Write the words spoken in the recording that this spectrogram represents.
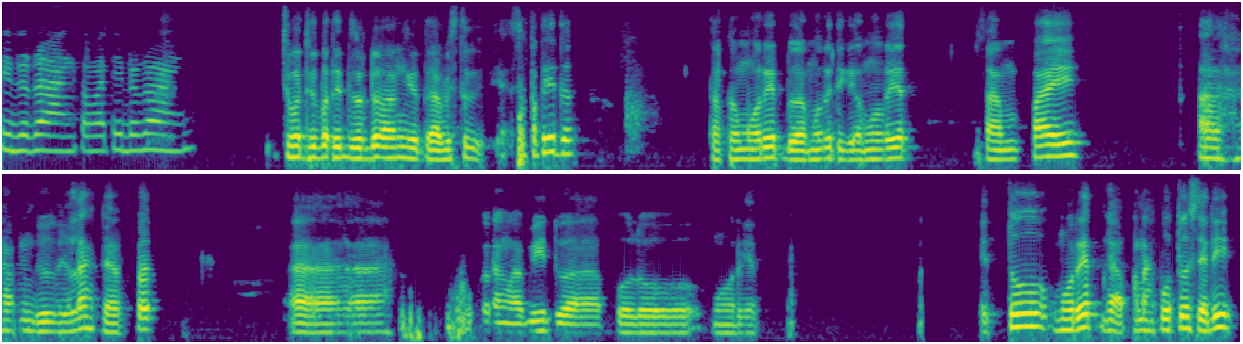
Tiduran, tempat tiduran. cuma tidur tidur doang gitu. Habis itu ya, seperti itu. Satu murid dua murid tiga murid. Sampai alhamdulillah dapat eh, kurang lebih 20 murid. Itu murid nggak pernah putus. Jadi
